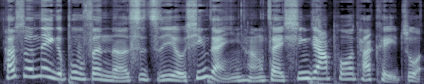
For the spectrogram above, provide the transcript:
他说那个部分呢是只有星展银行在新加坡他可以做，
